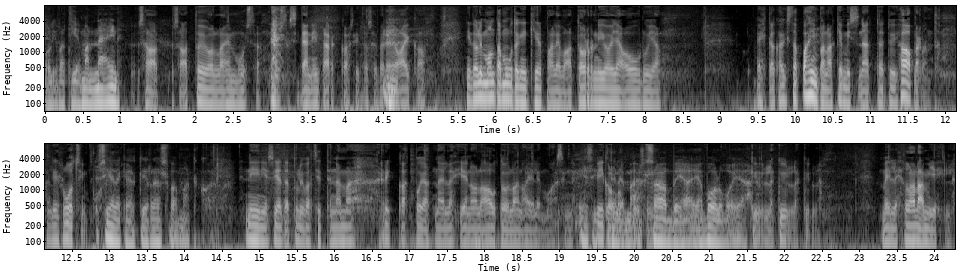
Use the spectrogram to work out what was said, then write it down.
olivat hieman näin. Saat, saattoi olla, en muista, muista sitä niin tarkkaan, siitä on sen verran jo aikaa. Niitä oli monta muutakin kilpailevaa, Tornio ja Oulu ja ehkä kaikista pahimpana Kemissä näyttäytyi Haaparanta, eli Ruotsin puolella. Siellä käytiin rasvamatkoilla. Niin, ja sieltä tulivat sitten nämä rikkaat pojat näillä hienoilla autoillaan ajelemaan sinne Esittelemään Saabea ja Volvoja. Kyllä, kyllä, kyllä. Meille ladamiehille.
